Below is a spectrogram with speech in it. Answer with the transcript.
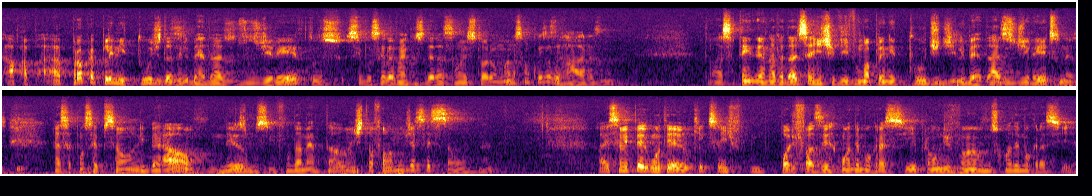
a, a, própria plenitude das liberdades dos direitos, se você levar em consideração a história humana, são coisas raras. Né? Então, essa tem, na verdade, se a gente vive uma plenitude de liberdades e direitos né, nessa concepção liberal, mesmo assim, fundamental, a gente está falando de exceção. Né? Aí você me pergunta, aí, o que, que a gente pode fazer com a democracia? Para onde vamos com a democracia?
